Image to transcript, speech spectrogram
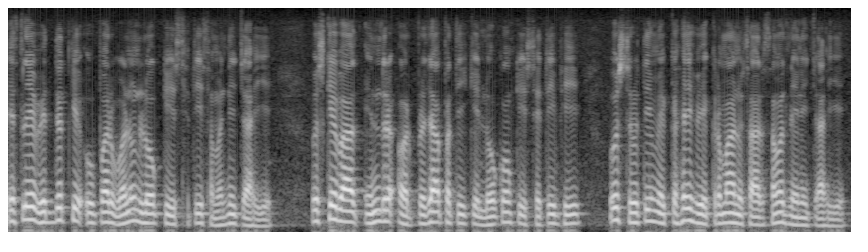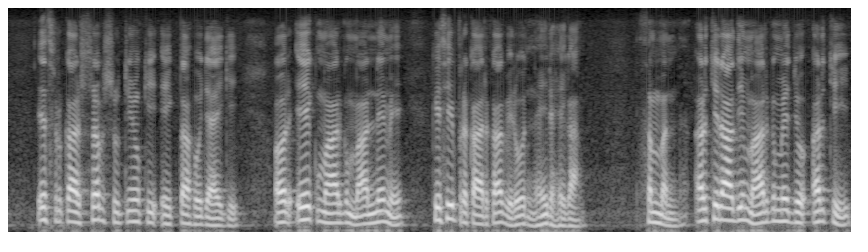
इसलिए विद्युत के ऊपर वरुण लोक की स्थिति समझनी चाहिए। उसके बाद इंद्र और प्रजापति के लोकों की स्थिति भी उस श्रुति में कहे हुए क्रमानुसार समझ लेनी चाहिए। इस प्रकार सब श्रुतियों की एकता हो जाएगी और एक मार्ग मानने में किसी प्रकार का विरोध नहीं रहेगा। संबंध, अर्चिरादि मार्ग में जो अर्ची,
